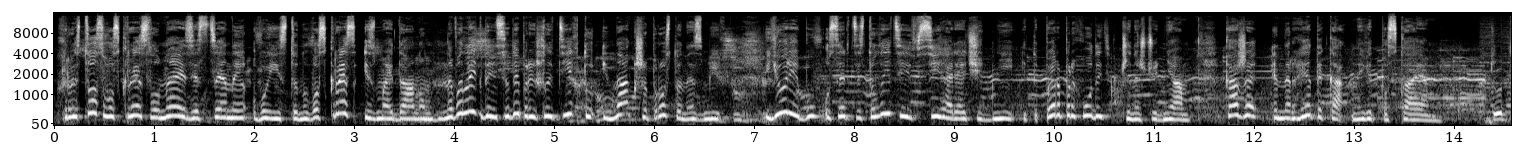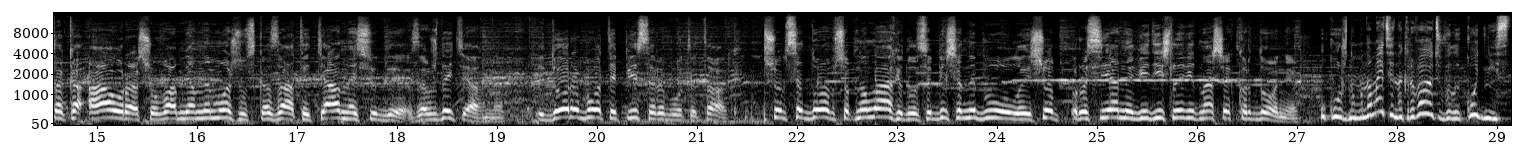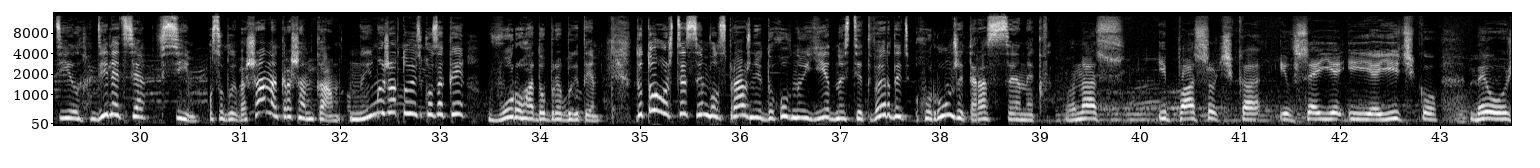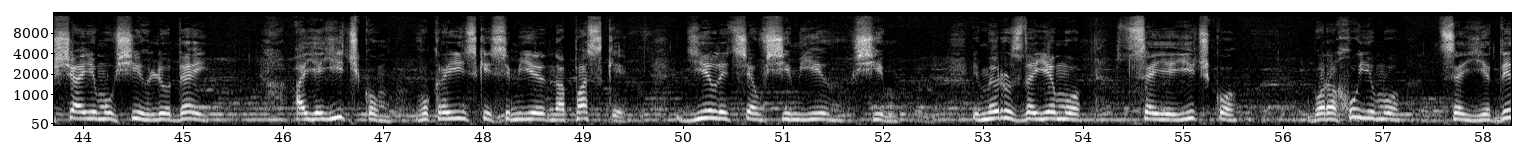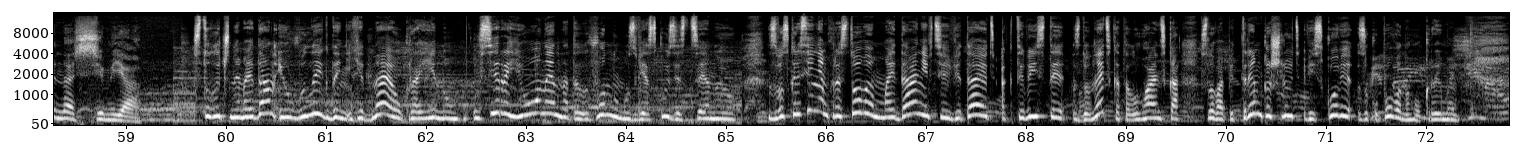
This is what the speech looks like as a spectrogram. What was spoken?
Христос Воскрес лунає зі сцени воістину Воскрес із Майдану. На Великдень сюди прийшли ті, хто інакше просто не зміг. Юрій був у серці столиці всі гарячі дні і тепер приходить чи не щодня. Каже, енергетика не відпускає. Тут така аура, що вам я не можу сказати, тягне сюди, завжди тягне. І до роботи, після роботи, так. Щоб все добре, щоб налагодилося, більше не було, і щоб росіяни відійшли від наших кордонів. У кожному наметі накривають великодній стіл, діляться всім. Особлива шана крашанкам. Ними жартують козаки ворога добре бити. До того ж, це символ справжньої духовної єдності, твердить хорунжий Тарас Сеник. У нас і пасочка, і все є, і яєчко. Ми угощаємо всіх людей. А яєчком в українській сім'ї на Пасхи ділиться в сім'ї всім. І ми роздаємо це яєчко, бо рахуємо, це єдина сім'я. Столичний майдан і у Великдень єднає Україну. Усі регіони на телефонному зв'язку зі сценою. З Воскресінням Христовим майданівців вітають активісти з Донецька та Луганська. Слова підтримки шлють військові з окупованого Криму.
